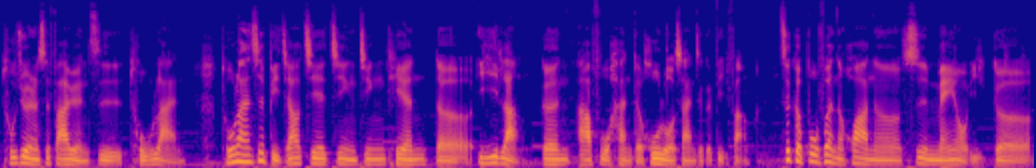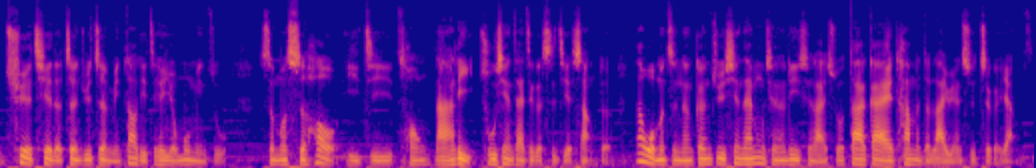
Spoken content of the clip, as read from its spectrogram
突厥人，是发源自图兰，图兰是比较接近今天的伊朗跟阿富汗的呼罗珊这个地方。这个部分的话呢，是没有一个确切的证据证明到底这些游牧民族什么时候以及从哪里出现在这个世界上的。那我们只能根据现在目前的历史来说，大概他们的来源是这个样子。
